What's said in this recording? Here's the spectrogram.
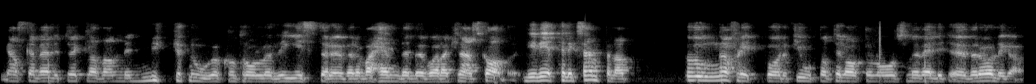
ganska välutvecklad land med mycket noga kontroll och register över vad händer med våra knäskador. Vi vet till exempel att unga flickor 14 till 18 år som är väldigt överrörliga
